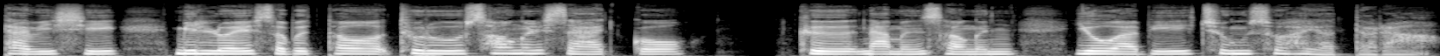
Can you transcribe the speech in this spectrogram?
다윗이 밀로에서부터 두루 성을 쌓았고 그 남은 성은 요압이 중수하였더라.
